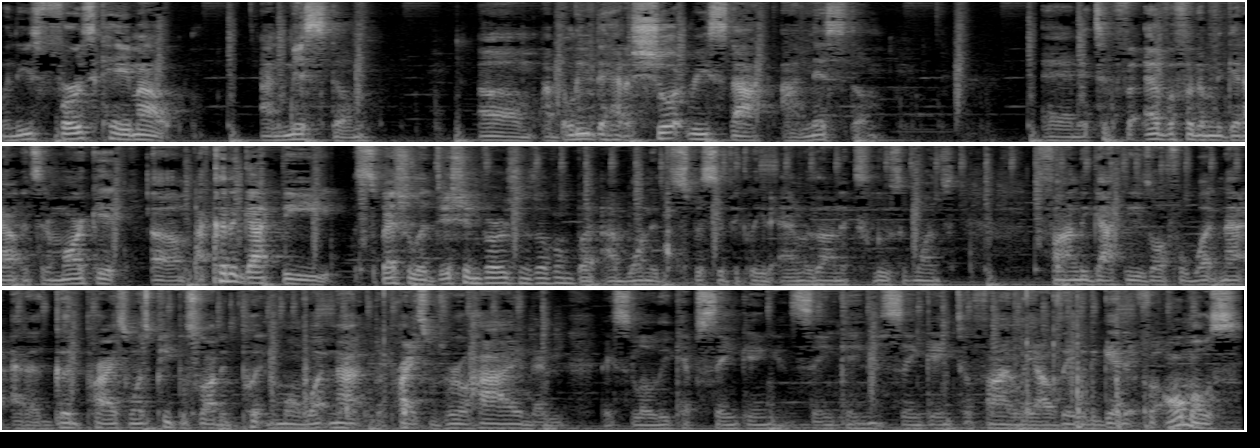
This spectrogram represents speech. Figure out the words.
When these first came out, I missed them. Um, I believe they had a short restock. I missed them. And it took forever for them to get out into the market. Um, I could have got the special edition versions of them, but I wanted specifically the Amazon exclusive ones. Finally got these off of Whatnot at a good price. Once people started putting them on Whatnot, the price was real high and then they slowly kept sinking and sinking and sinking till finally I was able to get it for almost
